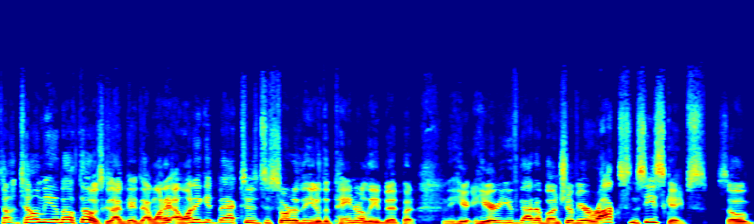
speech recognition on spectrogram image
Tell, tell me about those because I, I want to I want to get back to, to sort of the, you know the painterly bit, but here here you've got a bunch of your rocks and seascapes. So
